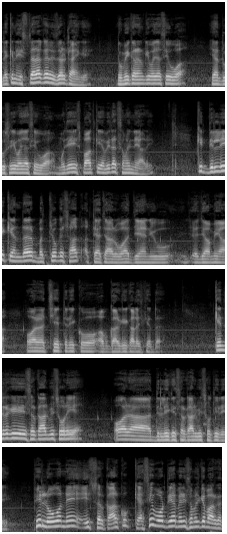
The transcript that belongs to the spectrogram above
लेकिन इस तरह के रिज़ल्ट आएँगे। धूमीकरण की वजह से हुआ या दूसरी वजह से हुआ, मुझे इस बात की अभी तक समझ नहीं आ रही कि दिल्ली के अंदर बच्चों के साथ अत्याचार हुआ जे एन यू जामिया और अच्छे तरीके को अब गार्गी कॉलेज के अंदर। केंद्र की सरकार भी सो रही है और दिल्ली की सरकार भी सोती रही। फिर लोगों ने इस सरकार को कैसे वोट दिया, मेरी समझ के बाहर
